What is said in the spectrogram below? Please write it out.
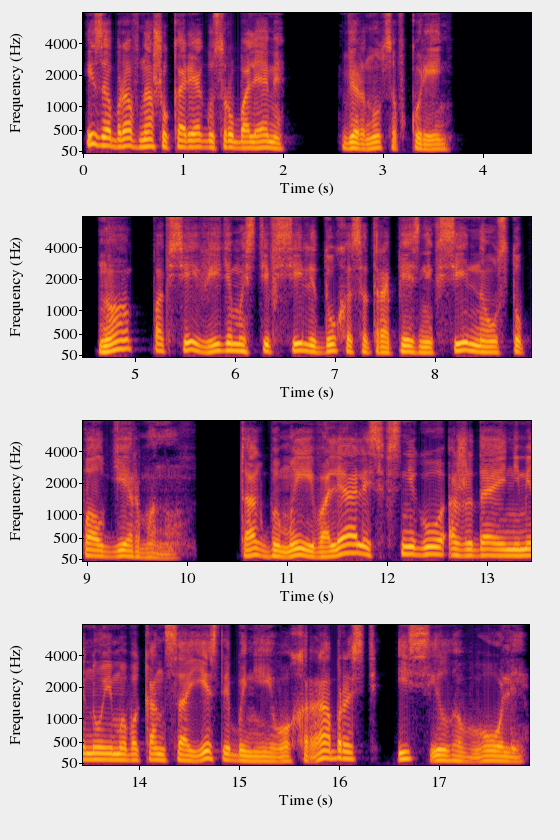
и, забрав нашу корягу с рубалями, вернуться в курень. Но по всей видимости, в силе духа сотрапезник сильно уступал Герману. Так бы мы и валялись в снегу, ожидая неминуемого конца, если бы не его храбрость и сила воли.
